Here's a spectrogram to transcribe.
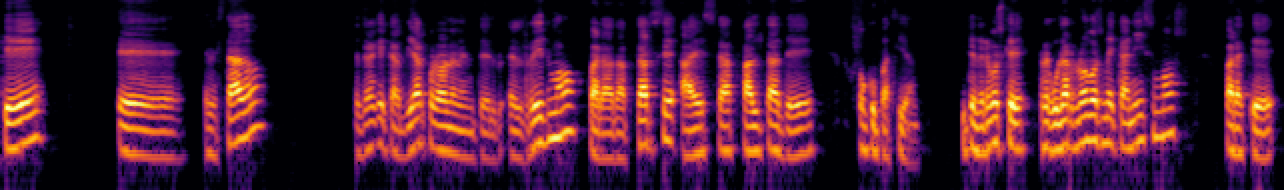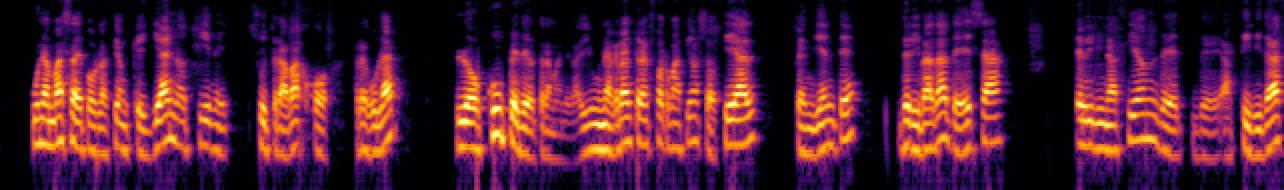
que eh, el Estado tendrá que cambiar probablemente el, ritmo para adaptarse a esa falta de ocupación. Y tendremos que regular nuevos mecanismos para que una masa de población que ya no tiene su trabajo regular lo ocupe de otra manera. Hay una gran transformación social pendiente derivada de esa eliminación de, actividad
